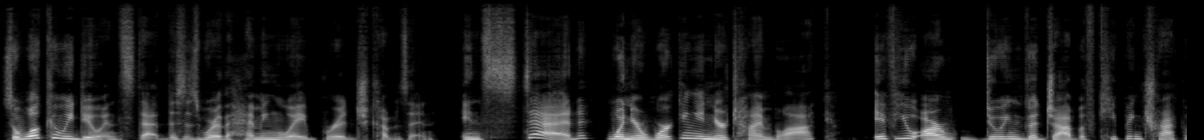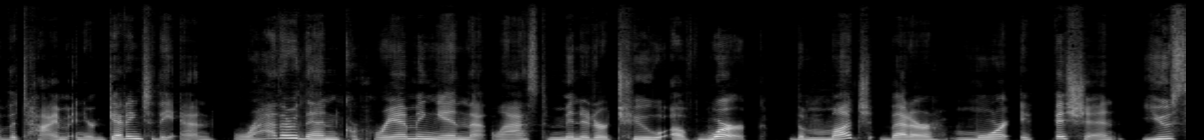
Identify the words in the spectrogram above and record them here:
So what can we do instead? This is where the Hemingway bridge comes in. Instead, when you're working in your time block, if you are doing a good job of keeping track of the time and you're getting to the end, rather than cramming in that last minute or two of work, the much better, more efficient use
